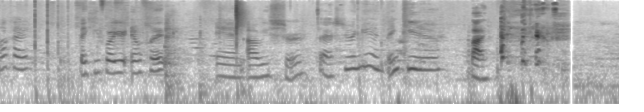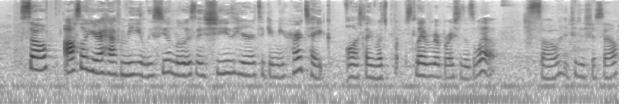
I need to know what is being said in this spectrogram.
okay. Thank you for your input and i'll be sure to ask you again. Thank you. Bye. So also here i have me alicia lewis and she's here to give me her take on slavery, slavery reparations as well so introduce yourself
